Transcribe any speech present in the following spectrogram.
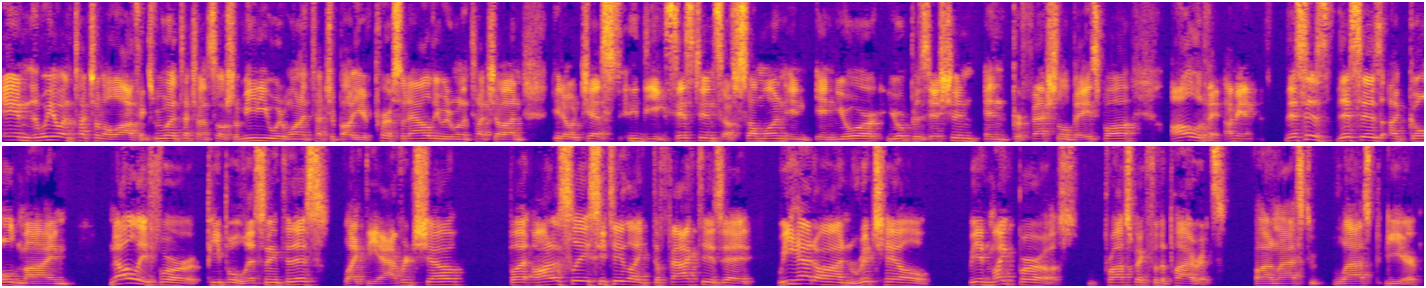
and we want to touch on a lot of things. We want to touch on social media. We want to touch about your personality. We want to touch on you know just the existence of someone in in your your position in professional baseball. All of it. I mean, this is this is a gold mine not only for people listening to this, like the average show, but honestly, CT, like the fact is that we had on Rich Hill, we had Mike Burrows, prospect for the Pirates, on last last year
